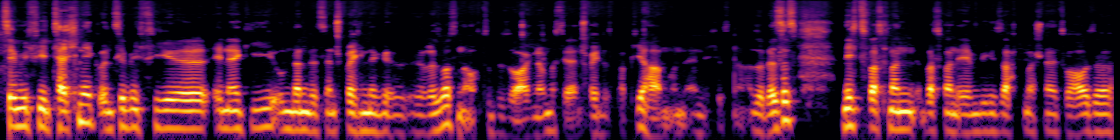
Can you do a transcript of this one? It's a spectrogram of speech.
ziemlich viel Technik und ziemlich viel Energie, um dann das entsprechende Ressourcen auch zu besorgen. Da muss ja entsprechendes Papier haben und ähnliches. Ne? Also das ist nichts, was man, was man eben, wie gesagt, mal schnell zu Hause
